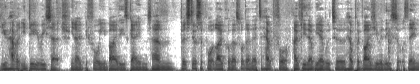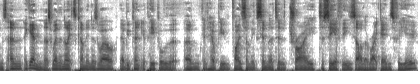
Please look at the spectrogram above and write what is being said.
you have a, you do your research, you know, before you buy these games. Um, but still support local. That's what they're there to help for. Hopefully they'll be able to help help advise you with these sort of things. And again, that's where the nights come in as well. There'll be plenty of people that um, can help you find something similar to try to see if these are the right games for you.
